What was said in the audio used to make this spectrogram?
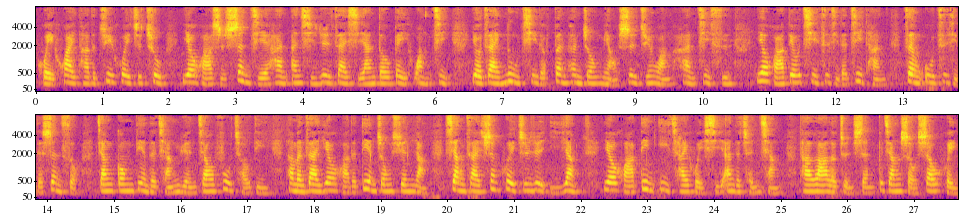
毁坏他的聚会之处，耶和华使圣节和安息日在锡安都被忘记，又在怒气的愤恨中藐视君王和祭司。耶和华丢弃自己的祭坛，憎恶自己的圣所，将宫殿的墙垣交付仇敌。他们在耶和华的殿中喧嚷，像在盛会之日一样。耶和华定意拆毁锡安的城墙，他拉了准绳，不将手收回，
